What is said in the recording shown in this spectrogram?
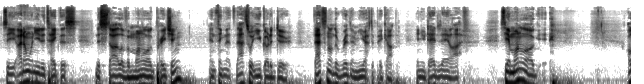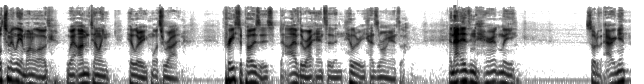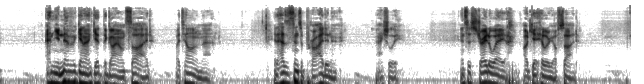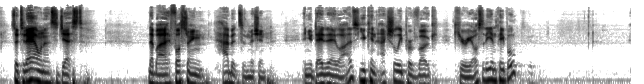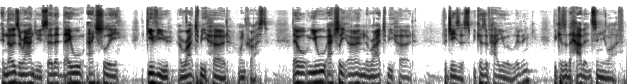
See, I don't want you to take this this style of a monologue preaching and think that that's what you've got to do. That's not the rhythm you have to pick up in your day to day life. See, a monologue, ultimately, a monologue where I'm telling Hillary what's right, presupposes that I have the right answer, then Hillary has the wrong answer. And that is inherently sort of arrogant, and you're never going to get the guy on side by telling him that. It has a sense of pride in it, actually. And so straight away, I'd get Hillary offside. So today, I want to suggest that by fostering habits of mission in your day to day lives, you can actually provoke curiosity in people and those around you so that they will actually give you a right to be heard on Christ. They will, you will actually earn the right to be heard for Jesus because of how you are living, because of the habits in your life.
